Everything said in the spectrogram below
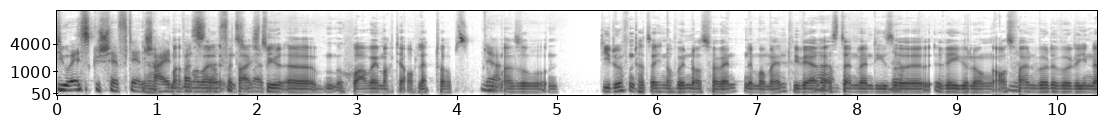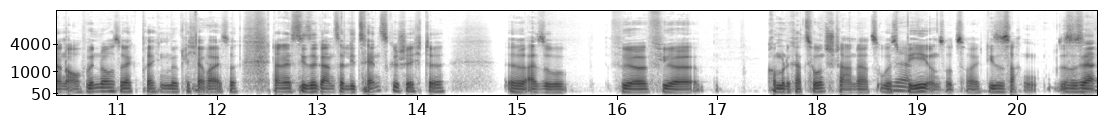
die US-Geschäfte entscheiden. Ja, was mal, mal ein Beispiel, äh, Huawei macht ja auch Laptops. Ja. Also und die dürfen tatsächlich noch Windows verwenden im Moment. Wie wäre ja. es denn, wenn diese ja. Regelung ausfallen ja. würde, würde ihnen dann auch Windows wegbrechen möglicherweise? Dann ist diese ganze Lizenzgeschichte, äh, also für, für Kommunikationsstandards, USB und so Zeug, diese Sachen. Das ist ja,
